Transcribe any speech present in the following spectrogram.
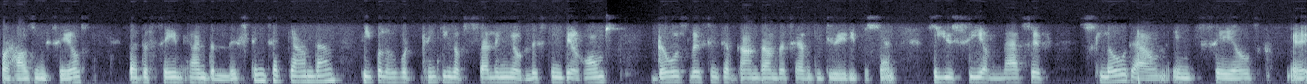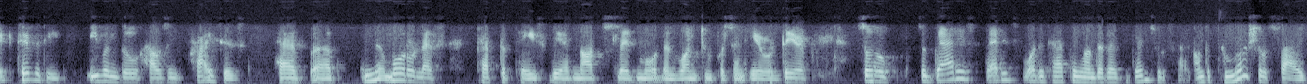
for housing sales. But at the same time, the listings have gone down. People who were thinking of selling or listing their homes, those listings have gone down by 70 to 80 percent. So you see a massive slowdown in sales activity, even though housing prices have uh, more or less kept the pace. They have not slid more than 1-2% here or there. So so that is that is what is happening on the residential side. On the commercial side,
